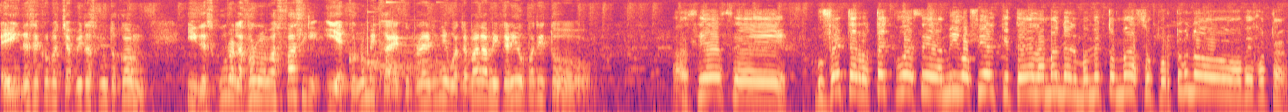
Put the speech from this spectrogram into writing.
e ingrese a compraschapinas.com y descubra la forma más fácil y económica de comprar en línea en Guatemala, mi querido Patito. Así es, eh, Bufete Roteco, ese amigo fiel que te da la mano en el momento más oportuno, BJ.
